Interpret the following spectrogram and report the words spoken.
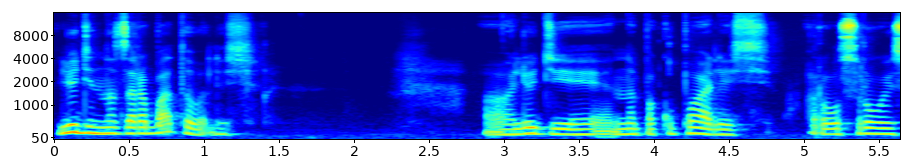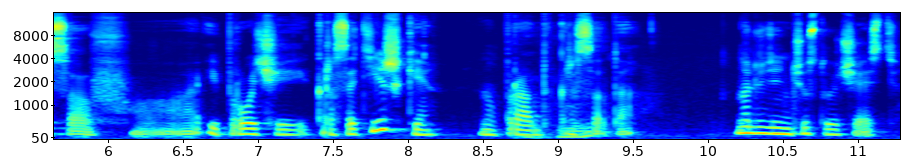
люди назарабатывались, а, люди напокупались Роллс-Ройсов а, и прочей красотишки, ну, правда, красота, но люди не чувствуют счастья.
